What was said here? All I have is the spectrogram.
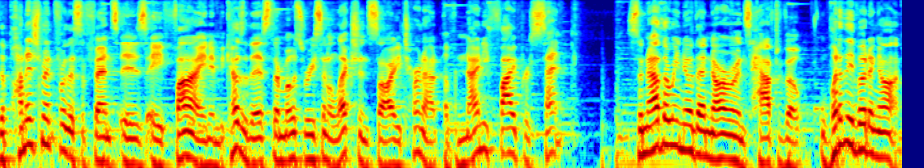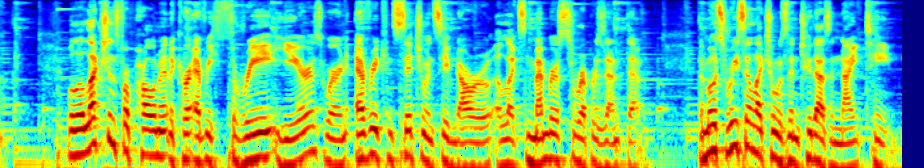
The punishment for this offense is a fine, and because of this, their most recent election saw a turnout of 95%. So now that we know that Nauruans have to vote, what are they voting on? Well, elections for parliament occur every three years, wherein every constituency of Nauru elects members to represent them. The most recent election was in 2019.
